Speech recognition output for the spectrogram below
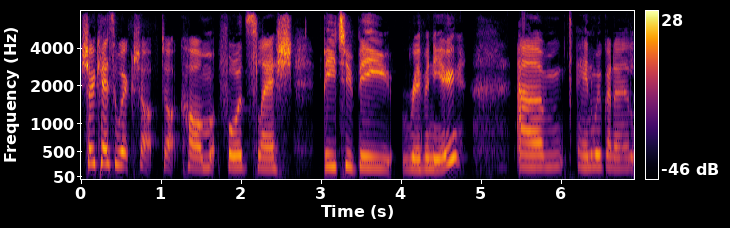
showcaseworkshop.com forward slash B2B revenue. Um, and we've got a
